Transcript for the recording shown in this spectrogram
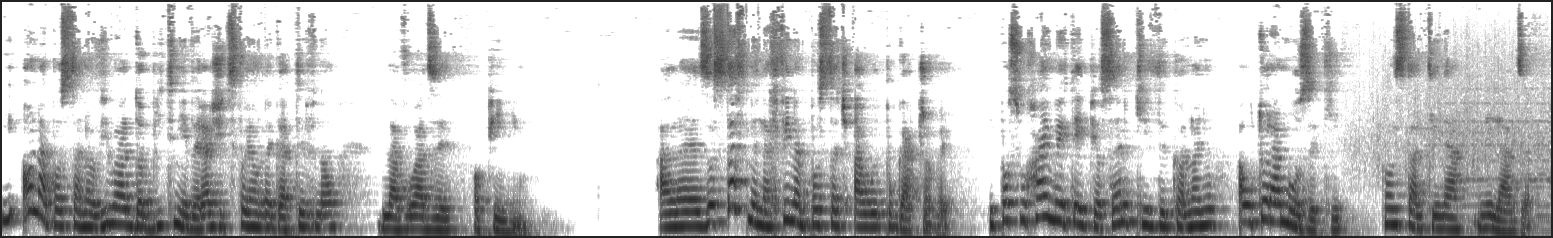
i ona postanowiła dobitnie wyrazić swoją negatywną dla władzy opinię. Ale zostawmy na chwilę postać Ały Pugaczowej i posłuchajmy tej piosenki w wykonaniu autora muzyki Konstantina Miladze.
